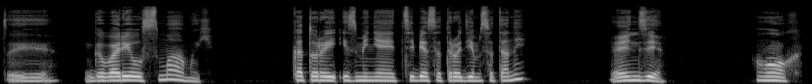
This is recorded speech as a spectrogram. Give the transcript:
«Ты говорил с мамой, который изменяет тебе с отродьем сатаны?» «Энди». «Ох,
